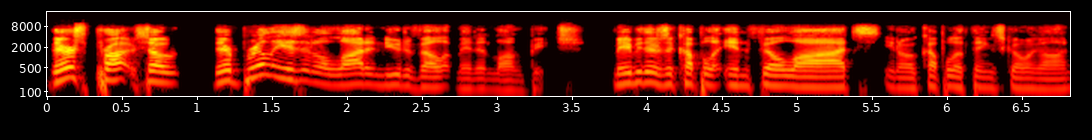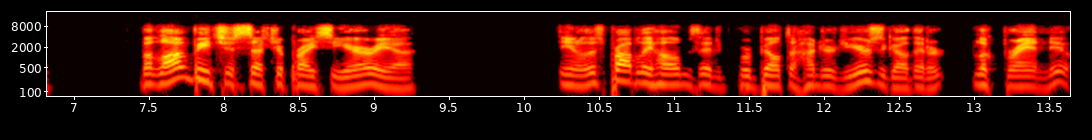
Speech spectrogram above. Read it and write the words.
There's pro so there really isn't a lot of new development in Long Beach. Maybe there's a couple of infill lots, you know, a couple of things going on. But Long Beach is such a pricey area. You know, there's probably homes that were built 100 years ago that are look brand new.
